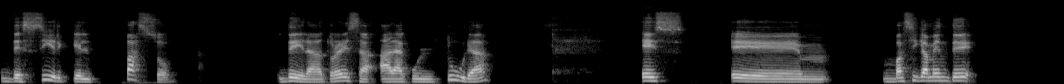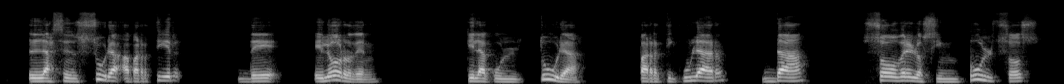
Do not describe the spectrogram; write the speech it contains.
decir que el paso de la naturaleza a la cultura es eh, básicamente la censura a partir de el orden que la cultura particular da sobre los impulsos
